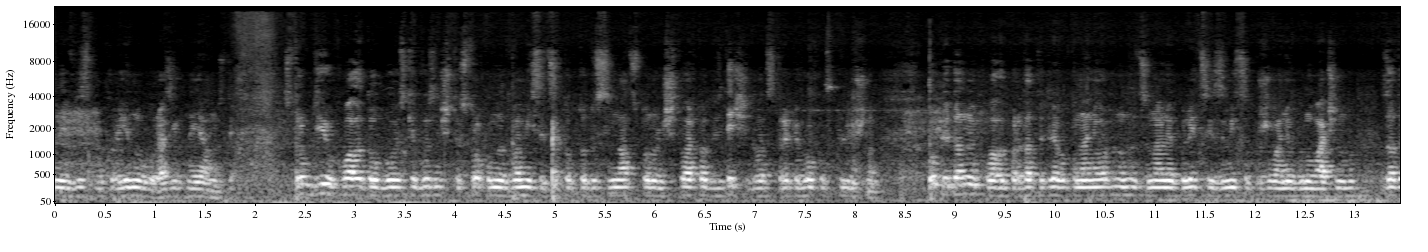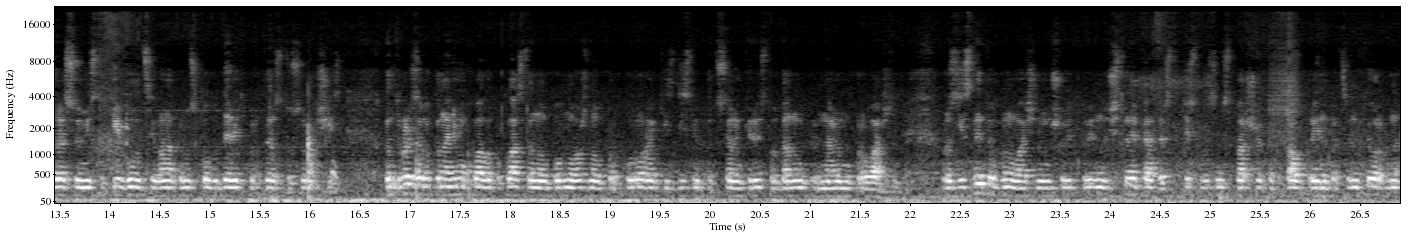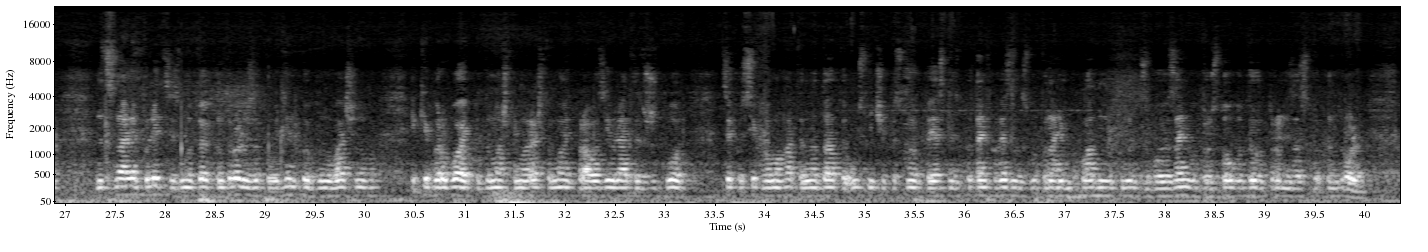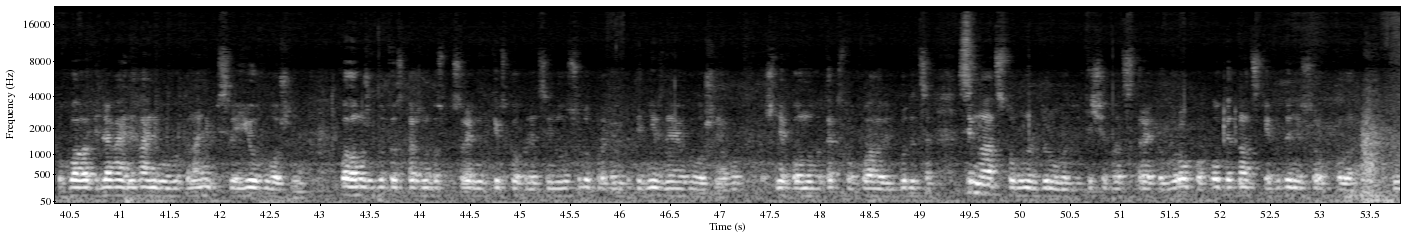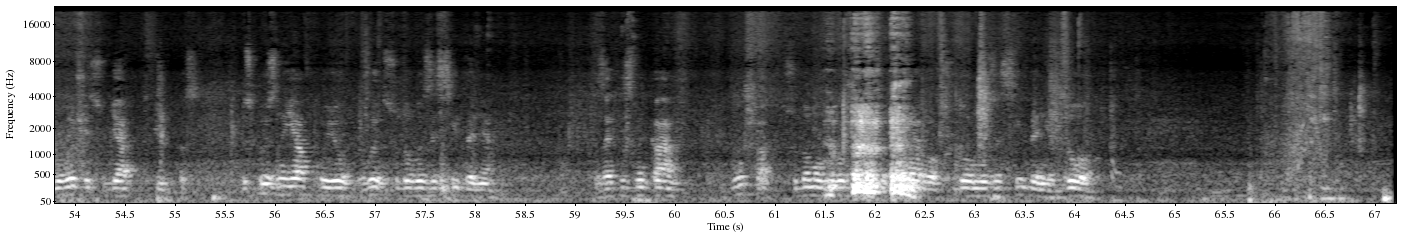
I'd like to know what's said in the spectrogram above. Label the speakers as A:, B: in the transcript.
A: незаконний в'їзд в Україну у разі їх наявності. Строк дії ухвали та обов'язків визначити строком на два місяці, тобто до 17.04.2023 року включно. Копію даної ухвали передати для виконання органу національної поліції за місцем проживання обвинуваченого за адресою міста Київ, вулиці Івана Примського, 9, квартира 146. Контроль за виконанням ухвали покласти на уповноваженого прокурора, який здійснює процесуальне керівництво в даному кримінальному провадженні. Роз'яснити обвинуваченому, що відповідно частини 5 статті 181 КПК України працівники органів національної поліції з метою контролю за поведінкою обвинуваченого, які перебувають під домашнім арештом, мають право з'являти житло цих осіб, вимагати надати усні чи письмові пояснення з питань пов'язаних з виконанням покладених на зобов'язань, використовувати електронні засоби контролю. Ухвала підлягає негайному виконанню після її оголошення. Ухвала може бути оскаржена безпосередньо Київського апеляційного суду протягом п'яти днів з нею оголошення. Оголошення повного тексту ухвали відбудеться 17.02.2023 року о 15 годині 40 хвилин. Головуючий суддя підпис. Зв'язку з наявкою в судове засідання захисника Буша судом оголошується перерва в судовому засіданні до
